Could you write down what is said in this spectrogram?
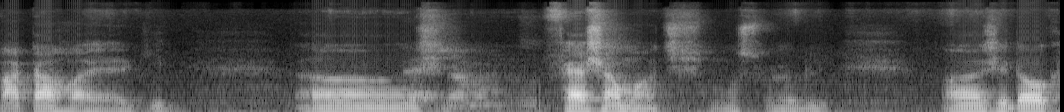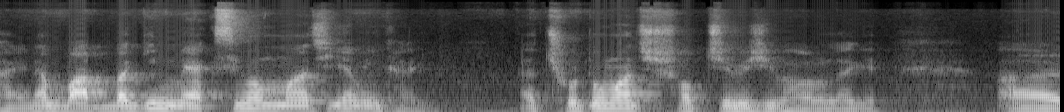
কাটা হয় আর কি। ফ্যাসা মাছ? মোস্ট প্রবাবলি সেটাও খাই না। বাদ বাকি ম্যাক্সিমাম মাছই আমি খাই। আর ছোটো মাছ সবচেয়ে বেশি ভালো লাগে। আর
